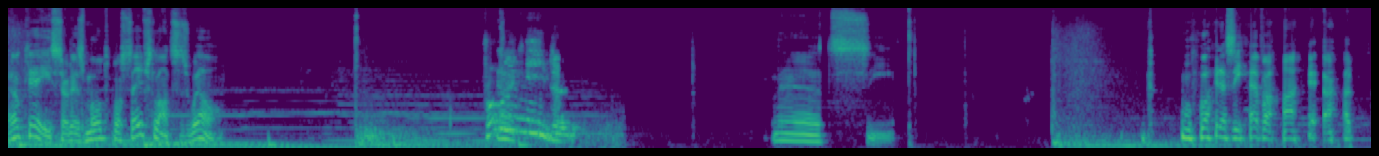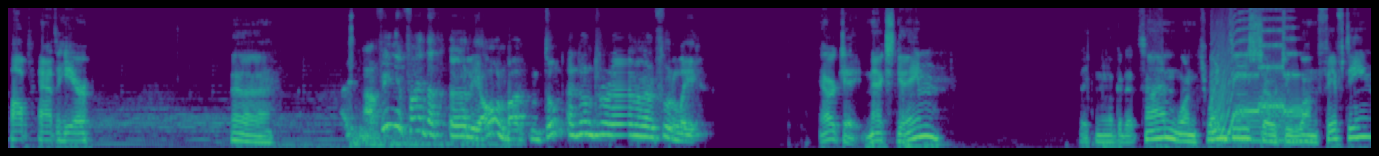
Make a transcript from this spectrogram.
Okay, so there's multiple save slots as well. Probably needed. Let's see. Why does he have a, high, a top hat here? Uh, I think you find that early on, but don't I don't remember fully. okay, next game. Taking a look at the time, 120, so to 150.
